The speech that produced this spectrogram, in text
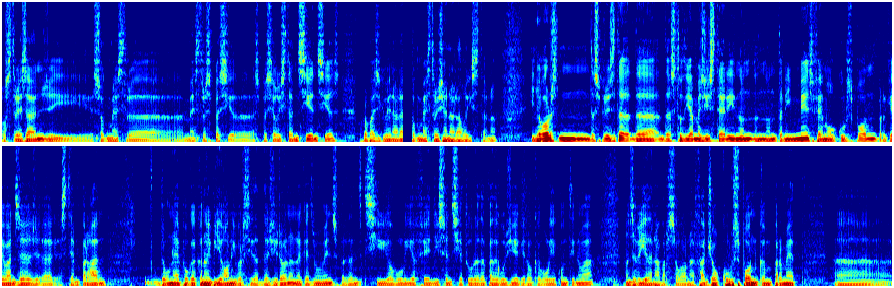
als 3 anys i sóc mestre, mestre especia, especialista en ciències però bàsicament ara sóc mestre generalista no? i llavors mm, després d'estudiar de, de, magisteri no, no en tenim més, fem el curs pont perquè abans eh, estem parlant d'una època que no hi havia la Universitat de Girona en aquests moments, per tant si jo volia fer llicenciatura de pedagogia que era el que volia continuar, doncs havia d'anar a Barcelona. Faig el curs pont que em permet eh,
